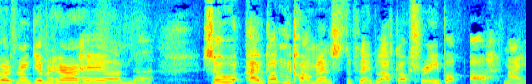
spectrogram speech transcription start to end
Birdman Gamer here, hey, and uh, so I got in the comments to play Black Ops 3, but uh, my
